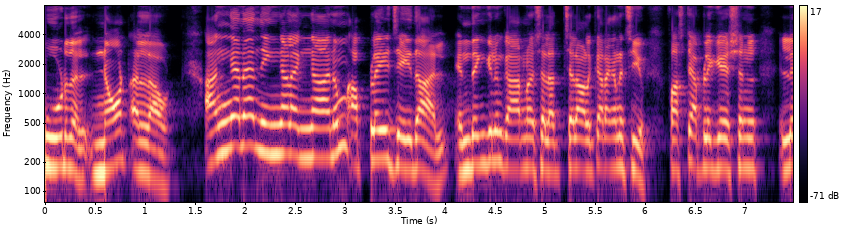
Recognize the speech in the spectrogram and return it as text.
കൂടുതൽ നോട്ട് അലൗഡ് അങ്ങനെ നിങ്ങൾ എങ്ങാനും അപ്ലൈ ചെയ്താൽ എന്തെങ്കിലും കാരണവശാൽ ചില ആൾക്കാർ അങ്ങനെ ചെയ്യും. ഫസ്റ്റ് അപ്ലിക്കേഷനിൽ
